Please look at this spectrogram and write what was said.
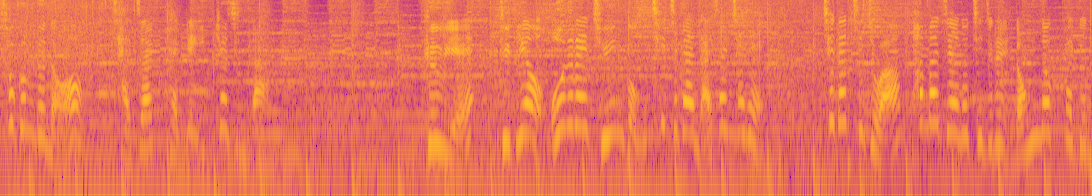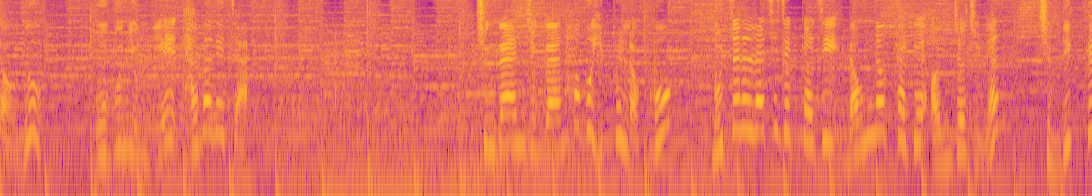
소금도 넣어 자작하게 익혀준다. 그 위에 드디어 오늘의 주인공 치즈가 나설 차례. 체다 치즈와 파마지아노 치즈를 넉넉하게 넣은 후 오븐 용기에 담아내자. 중간중간 허브 잎을 넣고 모짜렐라 치즈까지 넉넉하게 얹어주면 준비 끝.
